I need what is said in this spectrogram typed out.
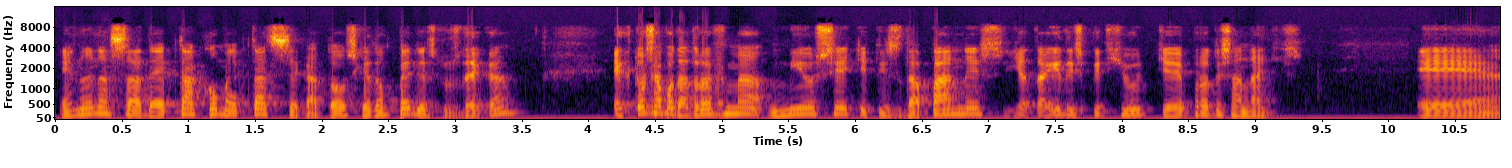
ενώ ένα 47,7% σχεδόν 5 στους 10 εκτός από τα τρόφιμα μείωσε και τις δαπάνες για τα είδη σπιτιού και πρώτης ανάγκης. Ε,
